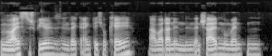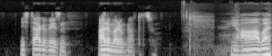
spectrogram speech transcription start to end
im meisten Spielen hinweg eigentlich okay, aber dann in den entscheidenden Momenten nicht da gewesen. Meiner Meinung nach dazu. Ja, aber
